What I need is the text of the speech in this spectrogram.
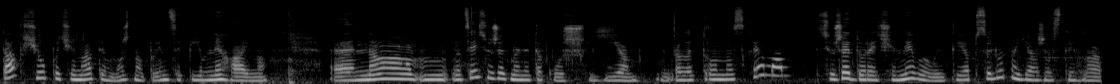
Так що починати можна, в принципі, негайно. Е, На цей сюжет в мене також є електронна схема. Сюжет, до речі, невеликий. Абсолютно я вже встигла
